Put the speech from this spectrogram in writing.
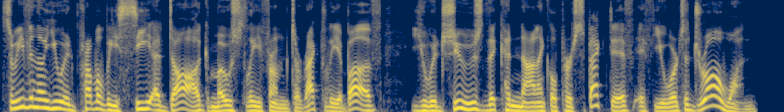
So even though you would probably see a dog mostly from directly above, you would choose the canonical perspective if you were to draw one.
